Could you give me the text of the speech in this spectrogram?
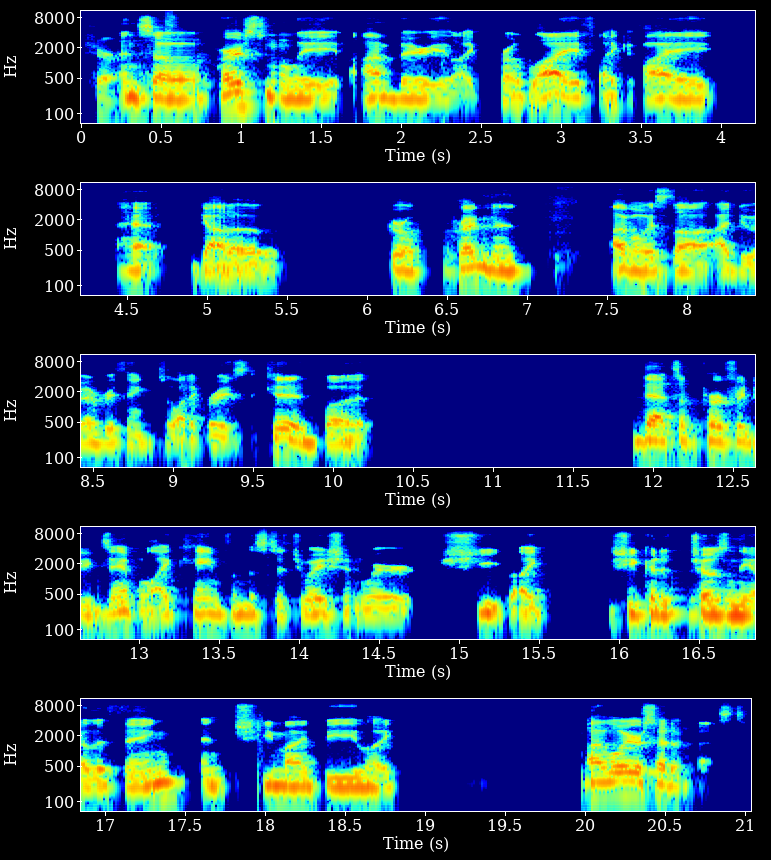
Sure. And so personally, I'm very like pro life. Like if I had got a girl pregnant, I've always thought I'd do everything to like raise the kid, but that's a perfect example. I came from the situation where she like she could have chosen the other thing and she might be like my lawyer said it best.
